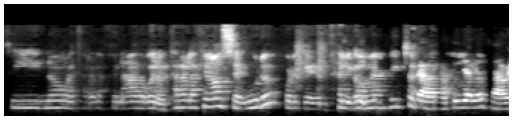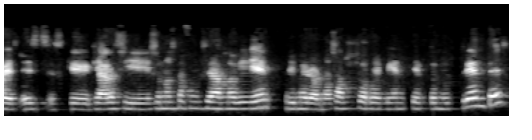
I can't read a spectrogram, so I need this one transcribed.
sí, no, está relacionado. Bueno, está relacionado seguro, porque tal y como me has dicho. Claro, tú ya lo sabes. Es, es, que, claro, si eso no está funcionando bien, primero no se absorben bien ciertos nutrientes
